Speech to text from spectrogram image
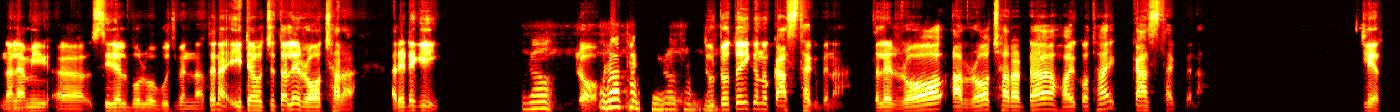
নালে আমি সিরিয়াল বলব বুঝবেন না। তাই না? এটা হচ্ছে তাহলে র ছাড়া। আর এটা কি? র থাকবে। দুটোতেই কোনো কাজ থাকবে না। তাহলে র আর র ছাড়াটা হয় কোথায়? কাজ থাকবে না। ক্লিয়ার।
